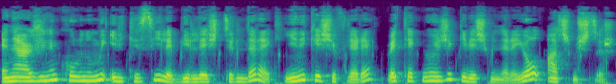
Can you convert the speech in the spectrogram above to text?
enerjinin korunumu ilkesiyle birleştirilerek yeni keşiflere ve teknolojik gelişmelere yol açmıştır.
